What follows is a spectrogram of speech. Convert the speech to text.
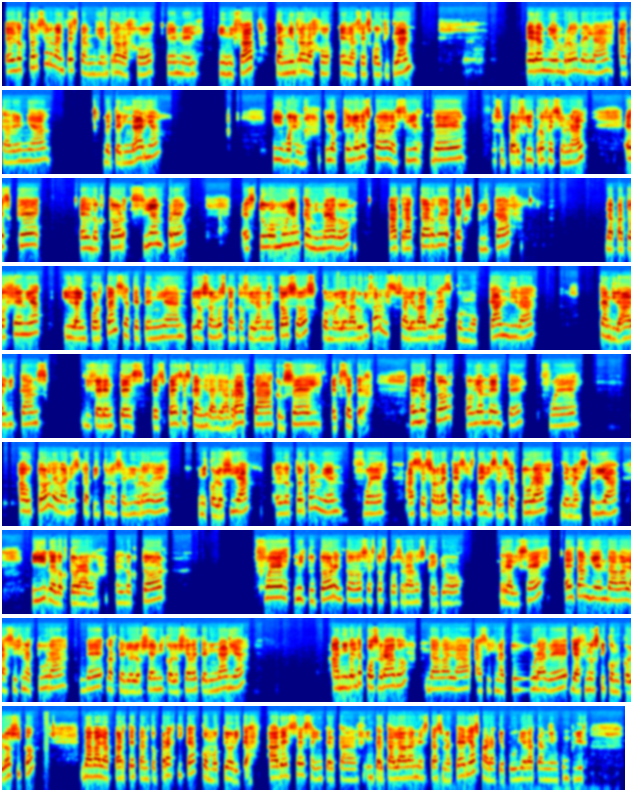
El doctor Cervantes también trabajó en el INIFAP, también trabajó en la FES Cuautitlán, era miembro de la Academia Veterinaria. Y bueno, lo que yo les puedo decir de su perfil profesional es que el doctor siempre estuvo muy encaminado a tratar de explicar la patogenia y la importancia que tenían los hongos tanto filamentosos como levaduriformes, o sea, levaduras como cándida, Candida albicans, diferentes especies, Candida glabrata, crucei, etc. El doctor, obviamente, fue autor de varios capítulos del libro de micología. El doctor también fue asesor de tesis de licenciatura, de maestría y de doctorado. El doctor fue mi tutor en todos estos posgrados que yo realicé. Él también daba la asignatura de bacteriología y micología veterinaria. A nivel de posgrado, daba la asignatura de diagnóstico micológico, daba la parte tanto práctica como teórica. A veces se intercalaban estas materias para que pudiera también cumplir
